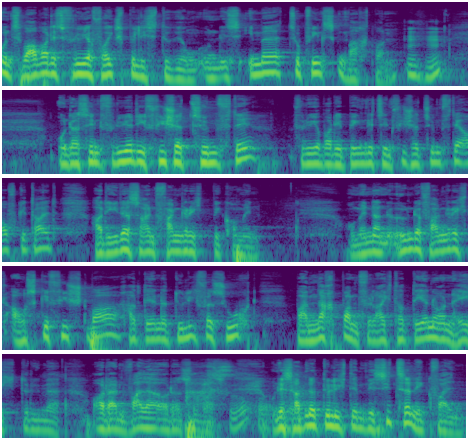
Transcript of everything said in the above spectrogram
Und zwar war das früher Volksbelustigung und ist immer zu Pfingsten gemacht worden. Und da sind früher die Fischerzünfte, früher war die Pegnitz in Fischerzünfte aufgeteilt, hat jeder sein Fangrecht bekommen. Und wenn dann irgendein Fangrecht ausgefischt war, hat der natürlich versucht, beim Nachbarn, vielleicht hat der noch einen Hecht drüber oder einen Waller oder sowas. Und es hat natürlich dem Besitzer nicht gefallen.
